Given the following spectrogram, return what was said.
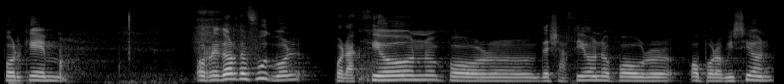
porque ao redor do fútbol por acción, por desación ou por, ou por omisión.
